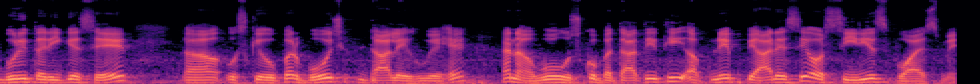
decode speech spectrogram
बुरी तरीके से उसके ऊपर बोझ डाले हुए है है ना? वो उसको बताती थी अपने प्यारे से और सीरियस वॉइस में।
